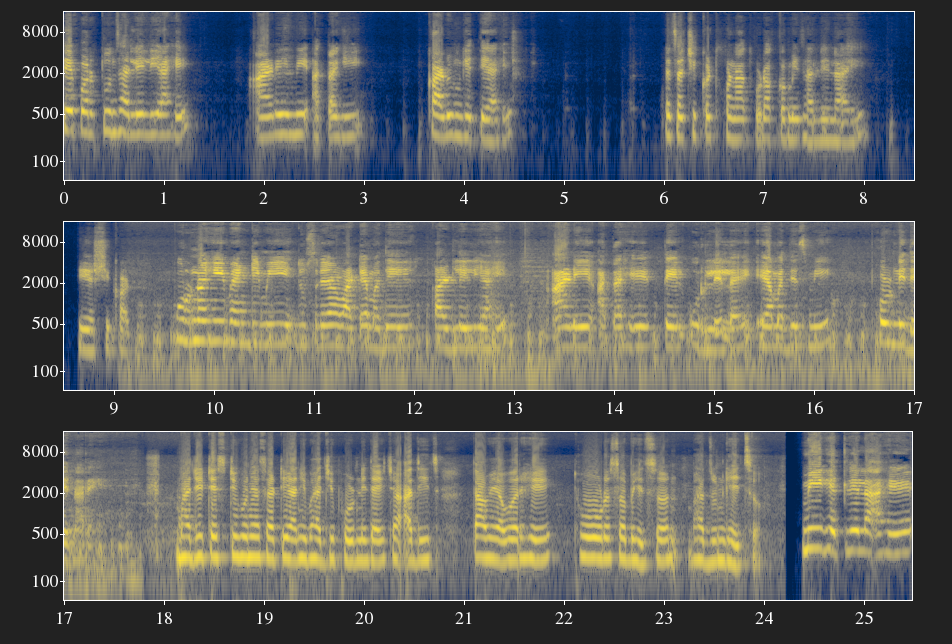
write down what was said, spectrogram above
ते परतून झालेली आहे आणि मी आता ही काढून घेते आहे. त्याचा चिकटपणा थोडा कमी झालेला आहे. ही अशी काढू पूर्ण ही भेंडी मी दुसऱ्या वाट्यामध्ये काढलेली आहे. आणि आता हे तेल उरलेलं आहे. यामध्येच मी फोडणी देणार आहे. भाजी टेस्टी होण्यासाठी आणि भाजी फोडणी द्यायच्या आधीच ताव्यावर हे थोडंसं बेसन भाजून घ्यायचं. मी घेतलेला आहे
